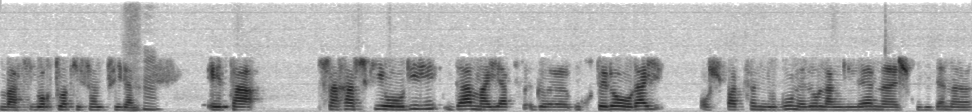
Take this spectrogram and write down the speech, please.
ba, zigortuak izan ziren. Hmm. Eta sahaski hori da maiatz g- urtero orai ospatzen dugun edo langileen eh, eskubiden eh,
